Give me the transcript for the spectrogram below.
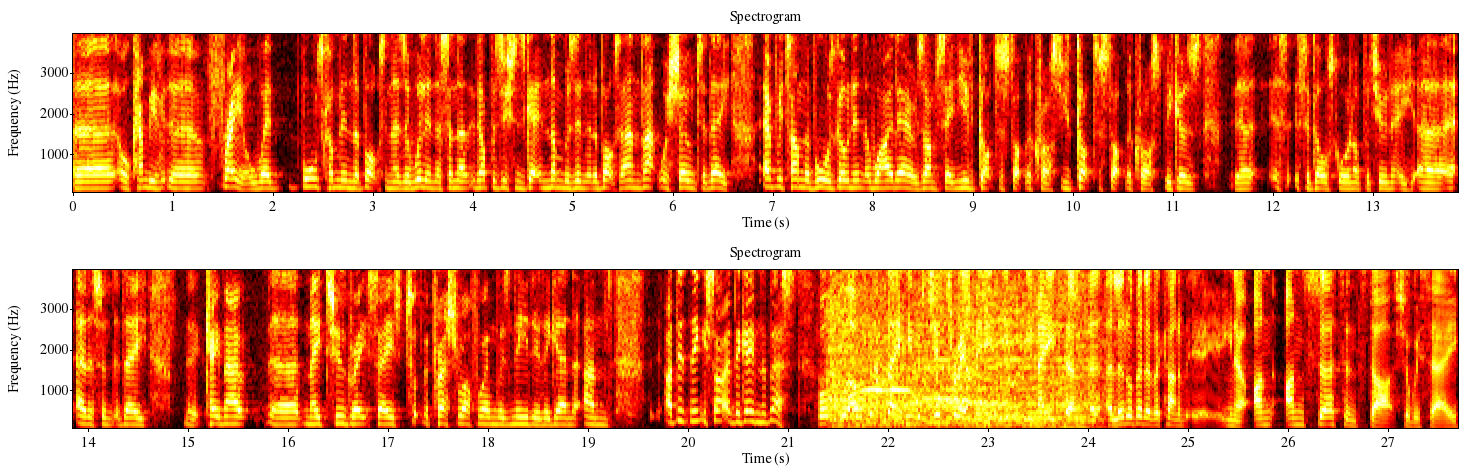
uh, or can be uh, frail where balls coming in the box and there's a willingness and the opposition's getting numbers into the box and that was shown today. Every time the ball was going into wide areas I'm saying you've got to stop the cross. You've got to stop the cross because uh, it's, it's, a goal scoring opportunity. Uh, Ederson today uh, came out uh, made two great saves took the pressure off when was needed again and I didn't think he started the game the best. Well, well I was going to say he was jittery. I mean, he, he made um, a, a, little bit of a kind of you know un, uncertain start, shall we say?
